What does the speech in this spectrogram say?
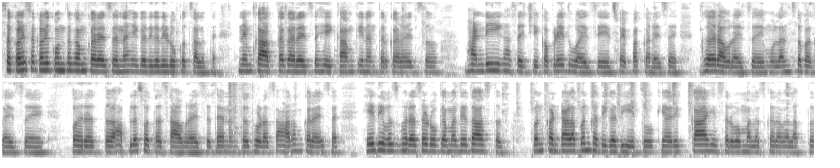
सकाळी सकाळी कोणतं काम करायचं ना हे कधी कधी डोकं चालत नाही. नेमकं आत्ता करायचं हे काम की नंतर करायचं? भांडी घासायची कपडे धुवायचे स्वयंपाक करायचा आहे घर आवरायचं आहे मुलांचं बघायचं आहे परत आपलं स्वतःचं आवरायचं त्यानंतर थोडासा आराम करायचा आहे. हे दिवसभराचं डोक्यामध्ये तर असतंच. पण कंटाळा पण कधी कधी येतो की अरे का हे सर्व मलाच करावं लागतं?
